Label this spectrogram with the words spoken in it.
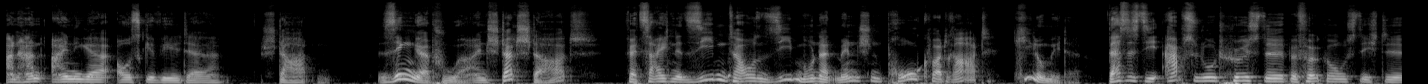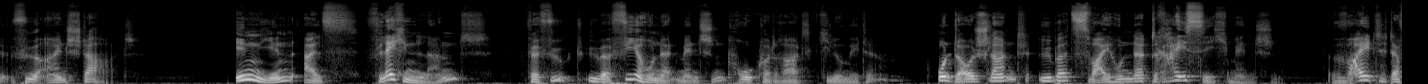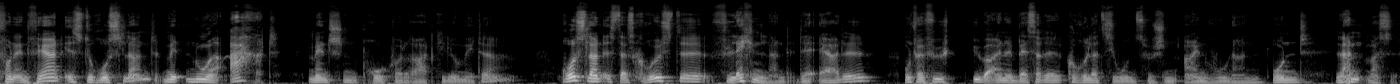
anhand einiger ausgewählter Staaten. Singapur, ein Stadtstaat, verzeichnet 7700 Menschen pro Quadratkilometer. Das ist die absolut höchste Bevölkerungsdichte für einen Staat. Indien als Flächenland verfügt über 400 Menschen pro Quadratkilometer und Deutschland über 230 Menschen. Weit davon entfernt ist Russland mit nur 8 Menschen pro Quadratkilometer. Russland ist das größte Flächenland der Erde und verfügt über eine bessere Korrelation zwischen Einwohnern und Landmasse.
